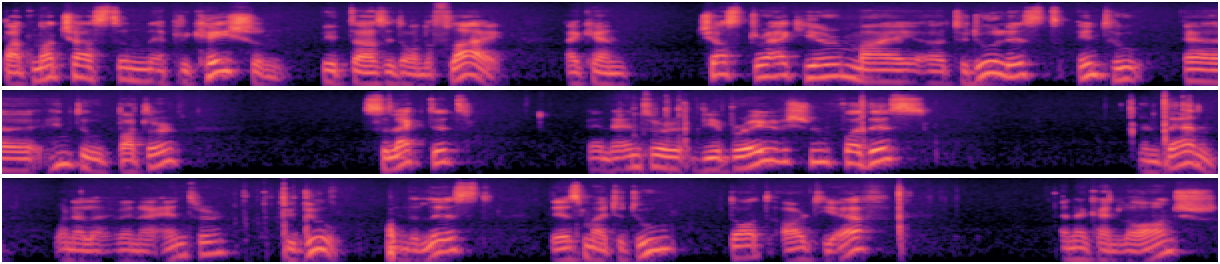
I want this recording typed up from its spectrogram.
But not just an application, it does it on the fly. I can just drag here my uh, to-do list into, uh, into Butler, select it, and enter the abbreviation for this. And then, when I, when I enter to-do in the list, there's my to-do.rtf, and I can launch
